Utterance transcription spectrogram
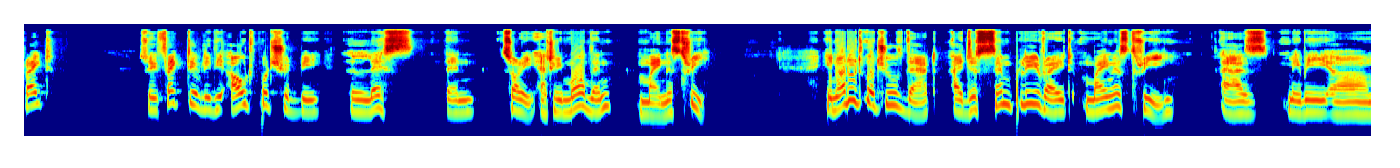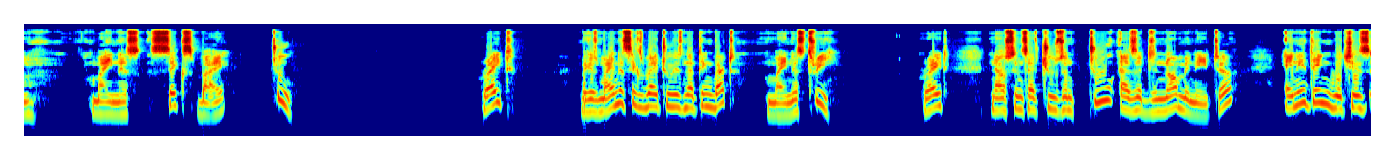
Right? So effectively the output should be less than, sorry, actually more than minus 3. In order to achieve that, I just simply write minus 3 as maybe um, minus 6 by 2 right? Because minus 6 by 2 is nothing but minus 3, right? Now, since I've chosen 2 as a denominator, anything which is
